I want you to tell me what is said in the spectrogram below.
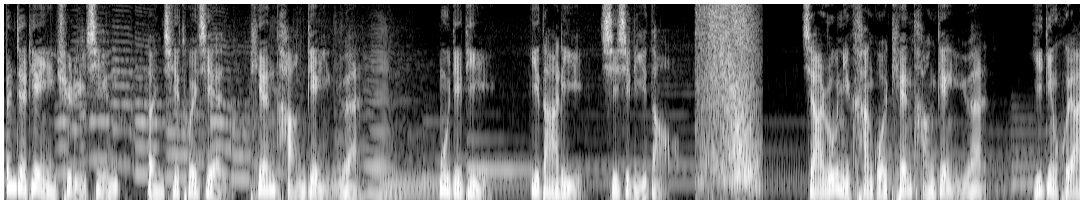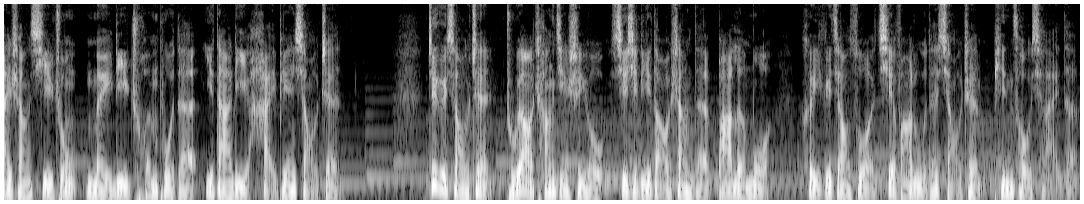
跟着电影去旅行，本期推荐天堂电影院。目的地：意大利西西里岛。假如你看过《天堂电影院》，一定会爱上戏中美丽淳朴的意大利海边小镇。这个小镇主要场景是由西西里岛上的巴勒莫和一个叫做切法鲁的小镇拼凑起来的。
